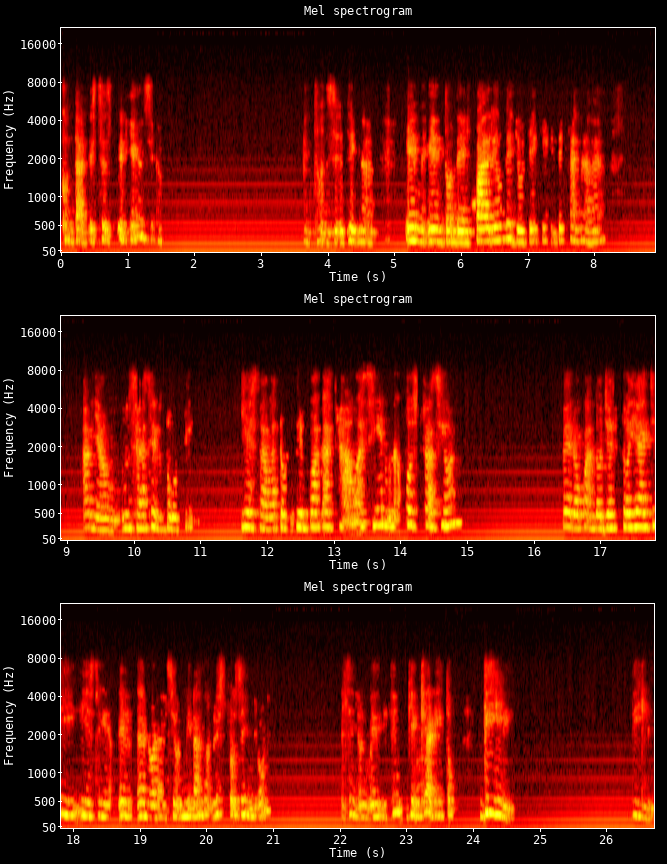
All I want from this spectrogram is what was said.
contar esta experiencia. Entonces, en, en, donde el padre donde yo llegué de Canadá, había un, sacerdote y estaba todo el tiempo agachado así en una postración pero cuando yo estoy allí y estoy en, oración mirando a nuestro Señor, el Señor me dice bien clarito, dile, dile,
